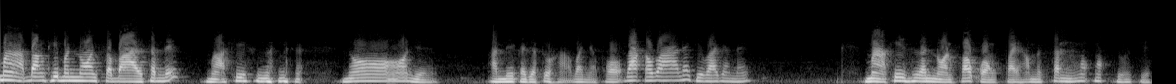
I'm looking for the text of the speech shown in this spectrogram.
หมาบางทีมันนอนสบายสันเนี้หมาขี้เงินนอนเนี่ยอันนี้ก็จะตัวหาว่าอย่างพอว่ากว่าแล้วที่ว่าอย่างไหนหมาขี้เงินนอนเฝ้ากองไฟเขามันสั้นงอกๆอยู่เสีย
